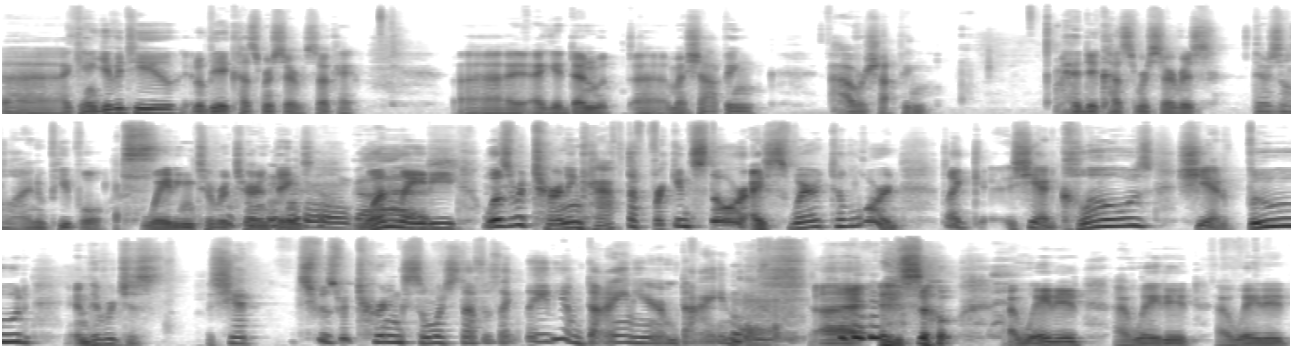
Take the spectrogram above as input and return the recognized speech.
uh, I can't give it to you. It'll be a customer service. Okay. Uh, I, get done with uh, my shopping, our shopping, head to customer service. There's a line of people waiting to return things. Oh, One lady was returning half the freaking store. I swear to Lord. Like, she had clothes, she had food, and they were just, she had, she was returning so much stuff. It's like, lady, I'm dying here. I'm dying. uh, so I waited, I waited, I waited.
